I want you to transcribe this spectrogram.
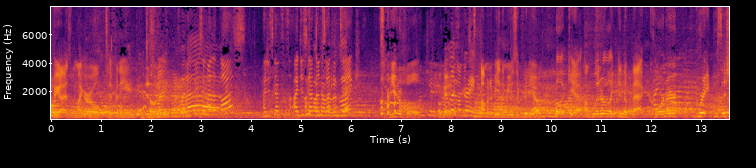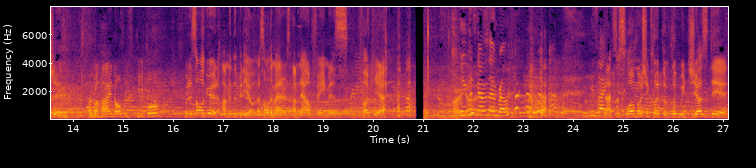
Hey guys, with my girl Tiffany and Tony. You see my lip gloss? I just got I just got done sucking dick. It's beautiful. I'm kidding. Okay, It looks great. I'm gonna be in the music video. Fuck yeah, I'm literally like in the back corner. Great position. I'm behind all these people. But it's all good. I'm in the video. That's all that matters. I'm now famous. Fuck yeah. Look at this guy with the umbrella. Like, That's a slow motion clip, the clip we just did.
